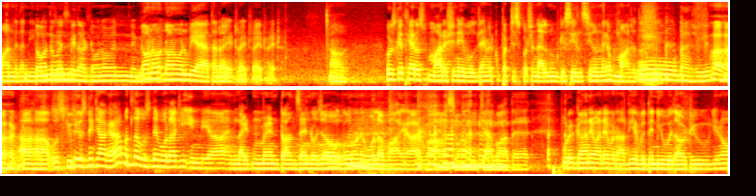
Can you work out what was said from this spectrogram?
मान्यता नहीं डोनोवन भी था डोनोवन डॉनवन भी आया था राइट राइट राइट राइट हाँ और उसके खैर उस महारिषि ने बोलते हैं मेरे को 25 परसेंट एल्बम की सेल्स थी उन्होंने कहा माँ जोता हाँ हाँ उस क्योंकि उसने क्या करा मतलब उसने बोला कि इंडिया एनलाइटनमेंट ट्रांसेंड हो जाओ। गौरव ने बोला वाह यार वाह स्वामी क्या बात है। पूरे गाने वाने बना दिए within you without you you know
